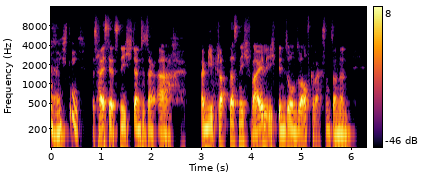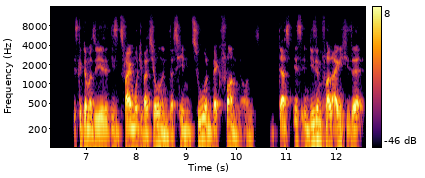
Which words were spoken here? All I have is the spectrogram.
Richtig. Das heißt jetzt nicht dann zu sagen, ach, bei mir klappt das nicht, weil ich bin so und so aufgewachsen, sondern es gibt immer so diese, diese zwei Motivationen, das hinzu und weg von. Und das ist in diesem Fall eigentlich diese,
